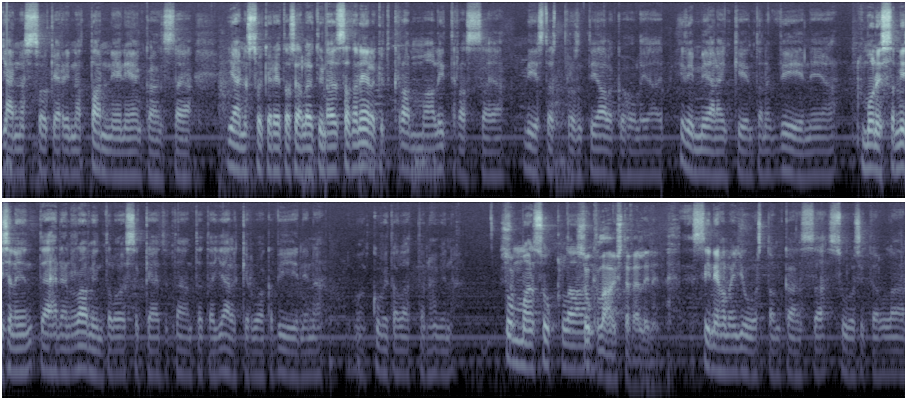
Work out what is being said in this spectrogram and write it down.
jäännössokerin ja tanniinien kanssa, ja jäännössokeri tosiaan löytyy 140 grammaa litrassa ja 15 prosenttia alkoholia. Hyvin mielenkiintoinen viini ja monissa Michelin tähden ravintoloissa käytetään tätä jälkiruokaviininä. Voin kuvitella, että on hyvin tumman suklaan Suklaaystävällinen. sinihomen juuston kanssa suositellaan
